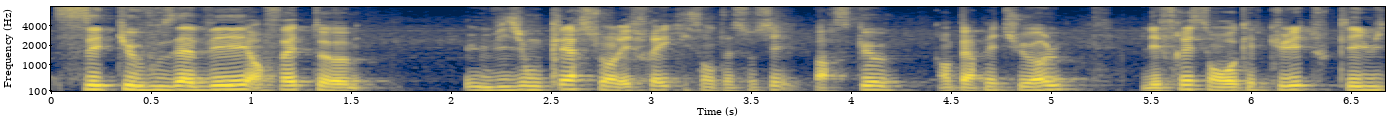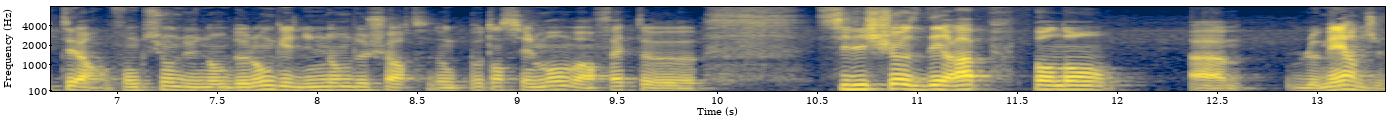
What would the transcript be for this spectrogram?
c'est que vous avez en fait une vision claire sur les frais qui sont associés parce que en perpetual, les frais sont recalculés toutes les 8 heures en fonction du nombre de longues et du nombre de shorts. Donc potentiellement, bah, en fait, euh, si les choses dérapent pendant euh, le merge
